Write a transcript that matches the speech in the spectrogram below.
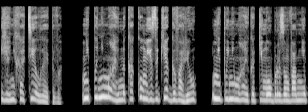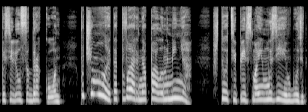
Я не хотела этого. Не понимаю, на каком языке говорю, не понимаю, каким образом во мне поселился дракон. Почему эта тварь напала на меня? Что теперь с моим музеем будет?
